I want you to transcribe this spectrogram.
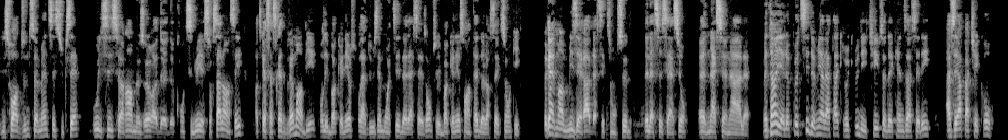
une histoire d'une semaine, ses succès, ou s'il sera en mesure euh, de, continuer sur sa lancée. En tout cas, ça serait vraiment bien pour les Buccaneers pour la deuxième moitié de la saison, parce que les Buccaneers sont en tête de leur section qui est vraiment misérable, la section sud de l'association nationale. Maintenant, il y a le petit demi à l'attaque recrue des Chiefs de Kansas City, Isaiah Pacheco,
